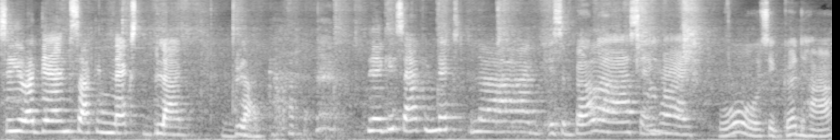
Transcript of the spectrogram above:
See you again sa aking next vlog. Vlog. See you again sa aking next vlog. Isabella, say hi. Oh, is it good, ha?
